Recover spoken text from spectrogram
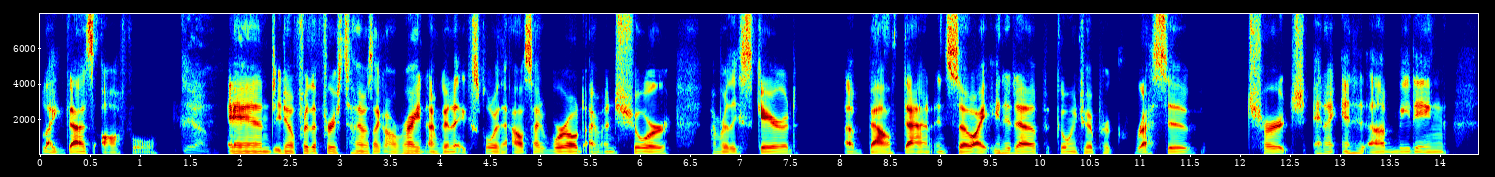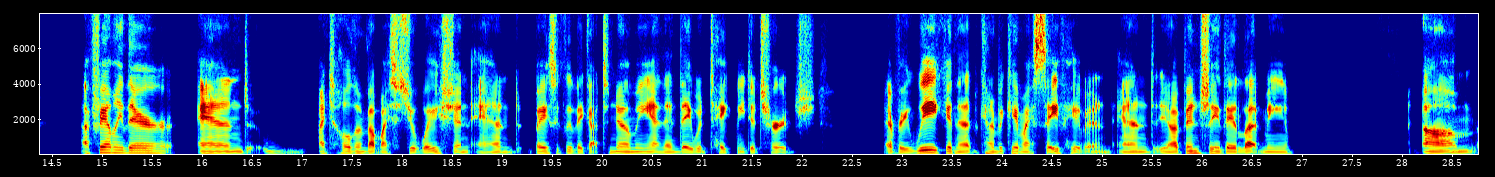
like that's awful. Yeah. And, you know, for the first time, I was like, all right, I'm going to explore the outside world. I'm unsure. I'm really scared about that. And so I ended up going to a progressive church and I ended up meeting a family there. And I told them about my situation. And basically, they got to know me and then they would take me to church every week, and that kind of became my safe haven. And you know, eventually they let me um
